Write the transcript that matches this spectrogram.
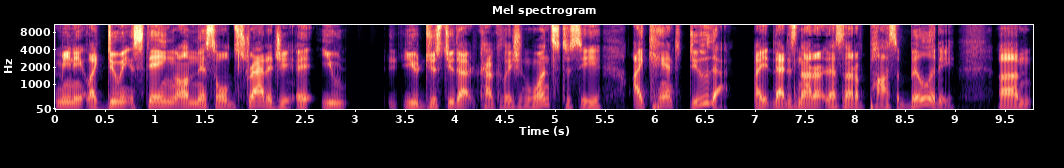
meaning like doing staying on this old strategy. It, you you just do that calculation once to see. I can't do that. I that is not a, that's not a possibility. Um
